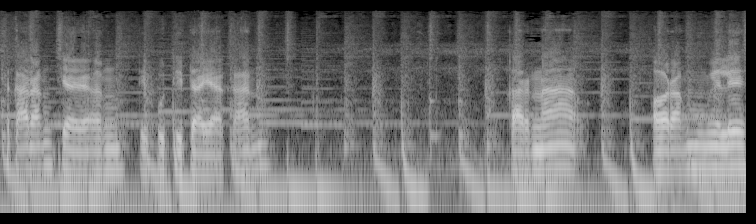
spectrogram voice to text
sekarang jarang dibudidayakan karena orang memilih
